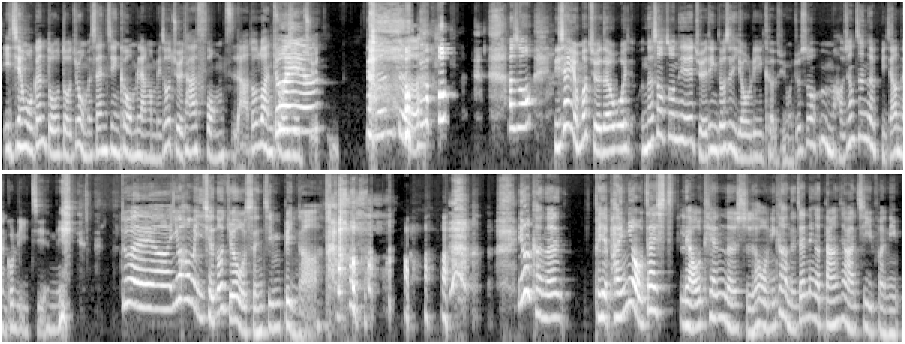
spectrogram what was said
以前我跟朵朵就我们三剑客，我们两个每周觉得他是疯子啊，都乱做一些决定。啊、真的，他说：“你现在有没有觉得我我那时候做那些决定都是有理可循？”我就说：“嗯，好像真的比较能够理解你。”对、啊，因为他们以前都觉得我神经病啊，因为可能朋朋友在聊天的时候，你可能在那个当下的气氛，你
